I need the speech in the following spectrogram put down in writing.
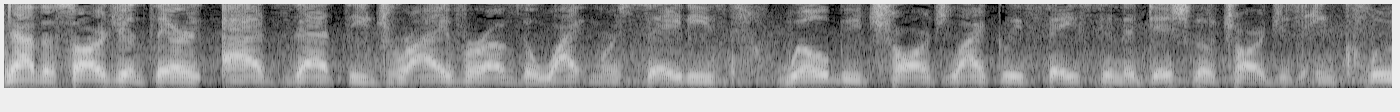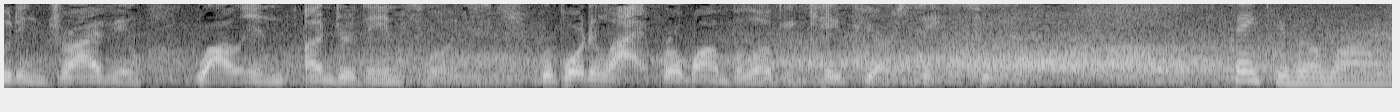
Now, the sergeant there adds that the driver of the white Mercedes will be charged, likely facing additional charges, including driving while in under the influence. Reporting live, Rilwan Balogun, KPRC 2 News. Thank you, Rowan.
